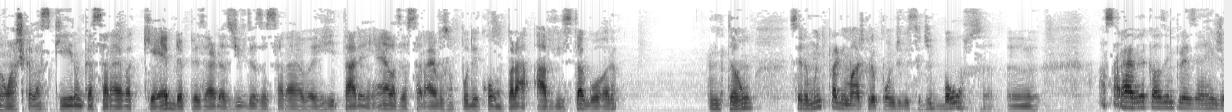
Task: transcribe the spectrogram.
não acho que elas queiram que a Saraiva quebre, apesar das dívidas da Saraiva irritarem elas, a Saraiva só poder comprar à vista agora. Então, sendo muito pragmático do ponto de vista de bolsa, uh, a Saraiva é aquelas empresas em RJ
